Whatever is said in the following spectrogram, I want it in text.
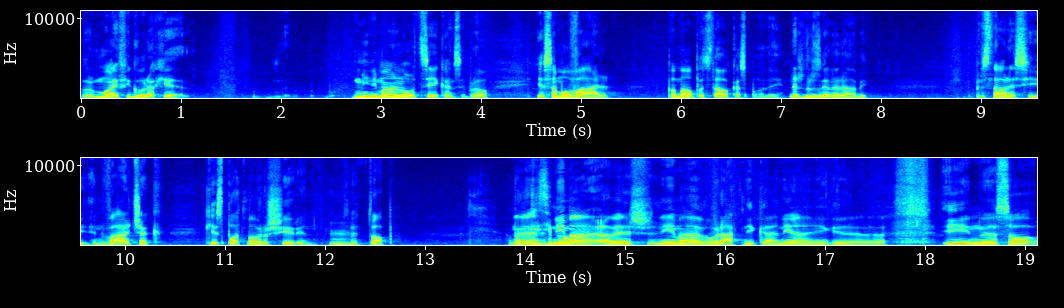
v mojih figurah je minimalno odsekan, se pravi, je samo val, pa malo podstavka spodaj, nič drugega ne rabi. Predstavljaj si en valček, ki je spod malo razširjen. Hmm. To je top. Nima, prav... veš, nima vratnika, nima neke, in so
